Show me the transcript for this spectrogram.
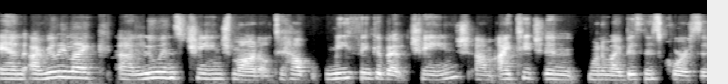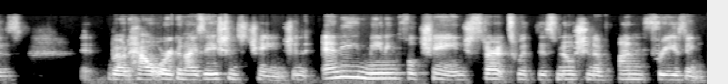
And I really like uh, Lewin's change model to help me think about change. Um, I teach it in one of my business courses about how organizations change. And any meaningful change starts with this notion of unfreezing.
